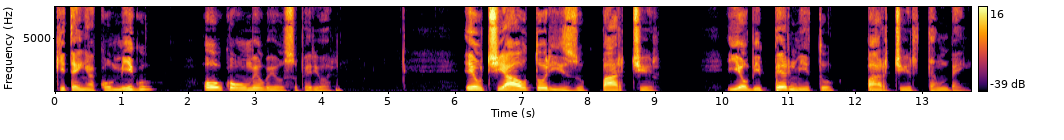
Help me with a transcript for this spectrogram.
que tenha comigo ou com o meu eu superior. Eu te autorizo partir e eu me permito partir também.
